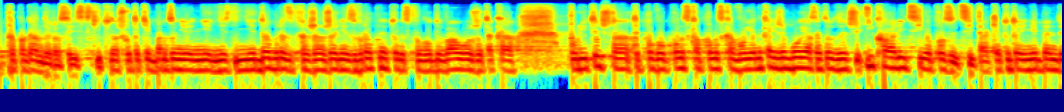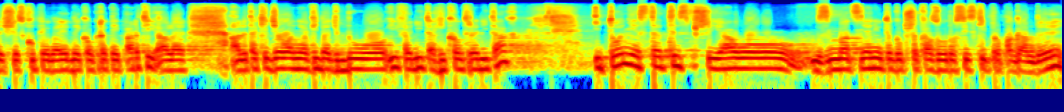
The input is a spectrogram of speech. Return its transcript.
propagandy rosyjskiej. To naszło takie bardzo nie, nie, niedobre sprzężenie zwrotne, które spowodowało, że taka polityczna, typowo polska, polska wojenka i że było jasne, to dotyczy i koalicji, i opozycji. Tak? Ja tutaj nie będę się skupiał na jednej konkretnej partii, ale, ale takie działania widać było i w elitach, i kontrelitach. I to niestety sprzyjało wzmacnianiu tego przekazu rosyjskiej propagandy,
